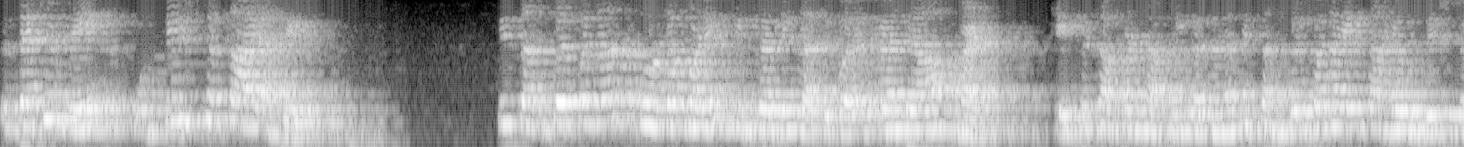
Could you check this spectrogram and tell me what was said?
तर त्याचे मेन उद्दिष्ट काय आहे ती संकल्पनाच पूर्णपणे विसरली जाते. बऱ्याच वेळा त्या मॅट केसेस आपण दाखल करताना ती संकल्पना एक आहे उद्दिष्ट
